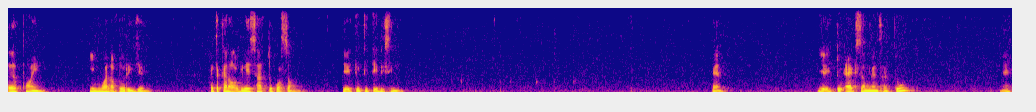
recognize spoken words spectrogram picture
a point in one of the region. Katakan awak pilih satu kosong iaitu titik di sini. Kan? Iaitu X sama dengan satu eh,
